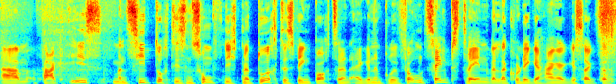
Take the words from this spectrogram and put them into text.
Ähm, Fakt ist, man sieht durch diesen Sumpf nicht mehr durch, deswegen braucht es einen eigenen Prüfer. Und selbst wenn, weil der Kollege Hanger gesagt hat,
